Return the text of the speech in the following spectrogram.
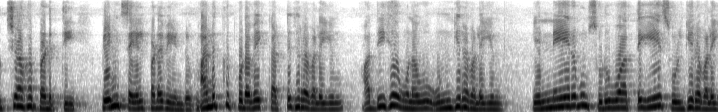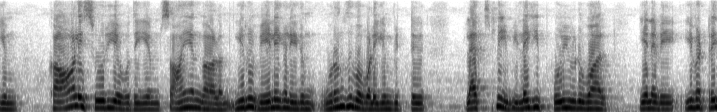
உற்சாகப்படுத்தி பெண் செயல்பட வேண்டும். அழுக்கு புடவை கட்டுகிறவளையும் அதிக உணவு உண்கிறவளையும் எந்நேரமும் சுடுவார்த்தையே சொல்கிறவளையும் காலை சூரிய உதயம் சாயங்காலம் இரு வேளைகளிலும் உறங்குபவளையும் விட்டு லக்ஷ்மி விலகி போய்விடுவாள். எனவே இவற்றை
